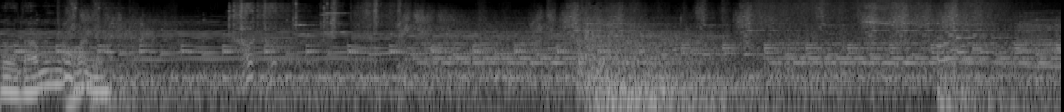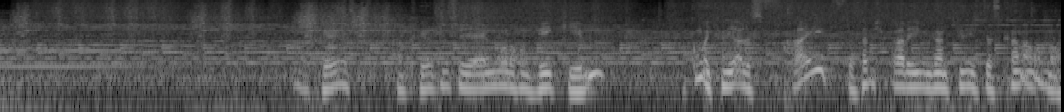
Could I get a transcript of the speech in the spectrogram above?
So, da haben wir noch eine. Okay, okay, jetzt müsste ja irgendwo noch einen Weg geben. Guck mal, ich kann hier alles frei. Das habe ich gerade eben ganz wenig. Das kann auch noch.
